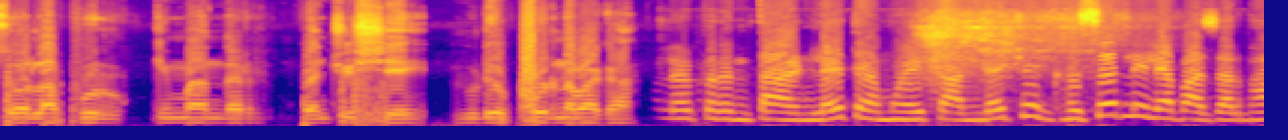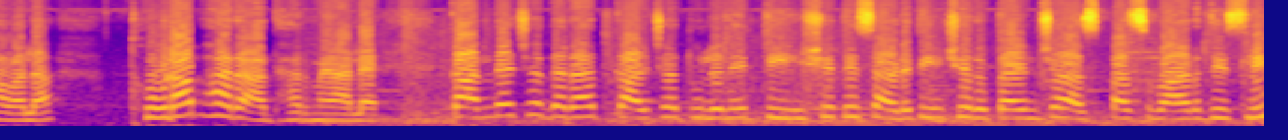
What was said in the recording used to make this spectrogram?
सोलापूर किमान दर पंचवीसशे व्हिडिओ पूर्ण बघा. पर्यंत आणलंय त्यामुळे कांद्याच्या घसरलेल्या बाजारभावाला थोडाफार आधार मिळालाय. कांद्याच्या दरात कालच्या तुलनेत तीनशे ते साडेतीनशे रुपयांच्या आसपास वाढ दिसली.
